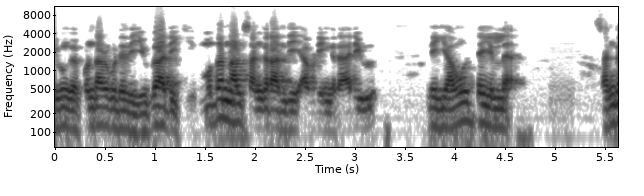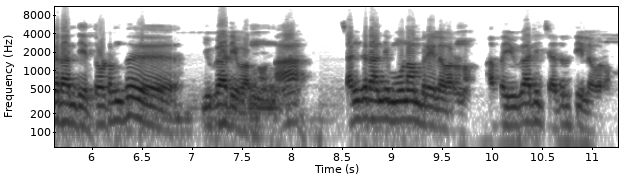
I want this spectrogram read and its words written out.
இவங்க கொண்டாடக்கூடியது யுகாதிக்கு முதல் நாள் சங்கராந்தி அப்படிங்கிற அறிவு இன்னைக்கு அவங்ககிட்ட இல்லை. சங்கராந்தியை தொடர்ந்து யுகாதி வரணும்னா சங்கராந்தி மூணாம் பிறையில் வரணும். அப்போ யுகாதி சதுர்த்தியில் வரும்.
